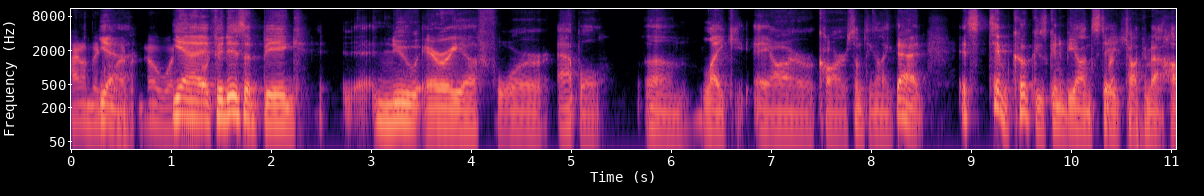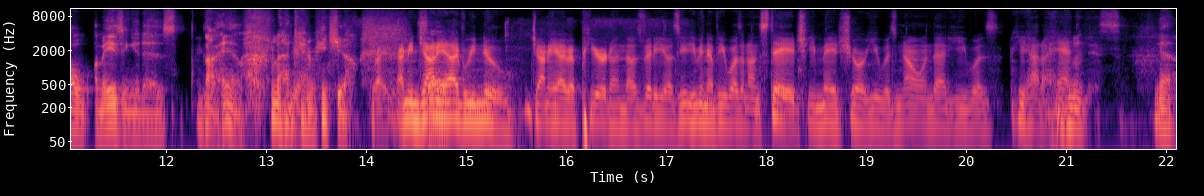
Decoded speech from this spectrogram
I don't think yeah. we'll ever know what. Yeah, if it is a big uh, new area for Apple, um, like AR or car or something like that, it's Tim Cook who's going to be on stage right. talking about how amazing it is. Exactly. Not him, not yeah. Dan Riccio. Right. I mean, Johnny so, Ive, we knew Jony Ive appeared on those videos. Even if he wasn't on stage, he made sure he was known that he was he had a hand mm-hmm. in this. Yeah.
